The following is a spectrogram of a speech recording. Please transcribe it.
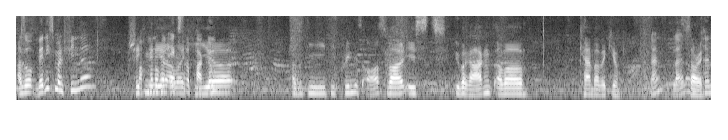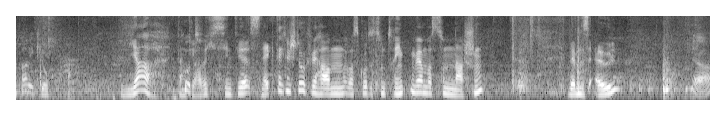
Also, wenn ich es mal finde, Schicken wir noch dir eine extra hier, Also die, die Pringles-Auswahl ist überragend, aber kein Barbecue. nein, leider Sorry. kein Barbecue. Ja, dann glaube ich, sind wir snacktechnisch durch. Wir haben was Gutes zum Trinken, wir haben was zum Naschen. Wir haben das Öl. Ja.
